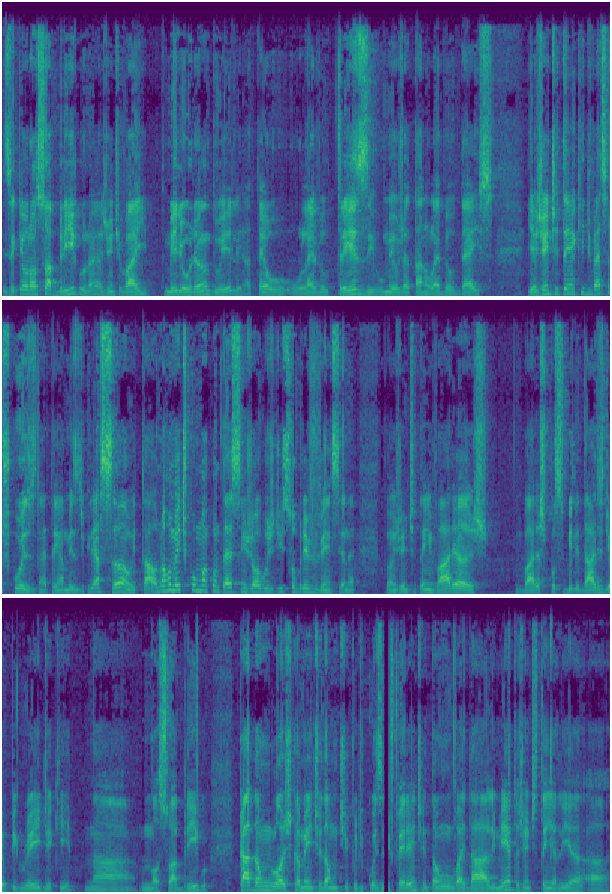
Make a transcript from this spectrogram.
Esse aqui é o nosso abrigo, né? A gente vai melhorando ele até o, o level 13, o meu já está no level 10. E a gente tem aqui diversas coisas, né? Tem a mesa de criação e tal. Normalmente como acontece em jogos de sobrevivência, né? Então a gente tem várias, várias possibilidades de upgrade aqui na, no nosso abrigo. Cada um, logicamente, dá um tipo de coisa diferente. Então vai dar alimento, a gente tem ali a, a,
